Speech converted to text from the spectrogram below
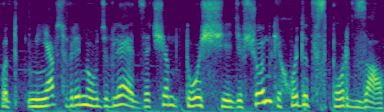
Вот меня все время удивляет, зачем тощие девчонки ходят в спортзал.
